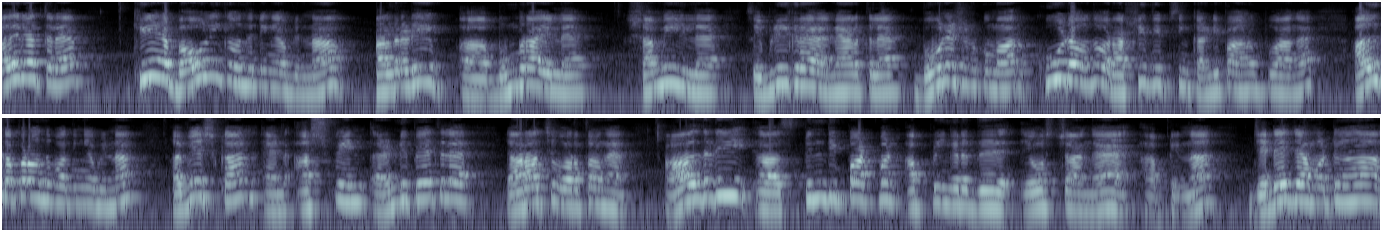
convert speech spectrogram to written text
அதே நேரத்தில் கீழே பவுலிங்க்கு வந்துட்டீங்க அப்படின்னா ஆல்ரெடி பும்ரா இல்லை. ஷமி இல்லை. ஸோ இப்படி இருக்கிற நேரத்தில் புவனேஸ்வர் குமார் கூட வந்து ஒரு ரஷிதீப் சிங் கண்டிப்பாக அனுப்புவாங்க. அதுக்கப்புறம் வந்து பார்த்தீங்க அப்படின்னா அவேஷ் கான் அண்ட் அஸ்வின் ரெண்டு பேர்த்தில் யாராச்சும் ஒருத்தவங்க ஆல்ரெடி ஸ்பின் டிபார்ட்மெண்ட் அப்படிங்கிறது யோசிச்சாங்க அப்படின்னா ஜடேஜா மட்டும்தான்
